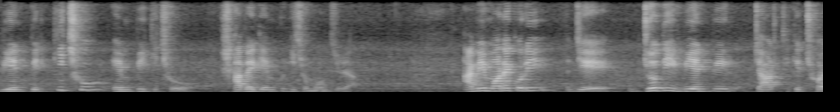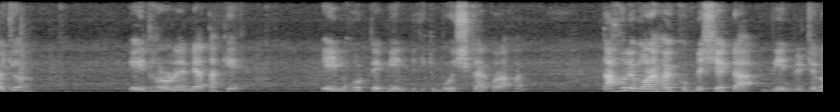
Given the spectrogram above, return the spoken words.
বিএনপির কিছু এমপি, কিছু সাবেক এমপি, কিছু মন্ত্রীরা। আমি মনে করি যে যদি বিএনপির চার থেকে ছয়জন এই ধরনের নেতাকে এই মুহূর্তে বিএনপি থেকে বহিষ্কার করা হয়, তাহলে মনে হয় খুব বেশি একটা বিএনপির জন্য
